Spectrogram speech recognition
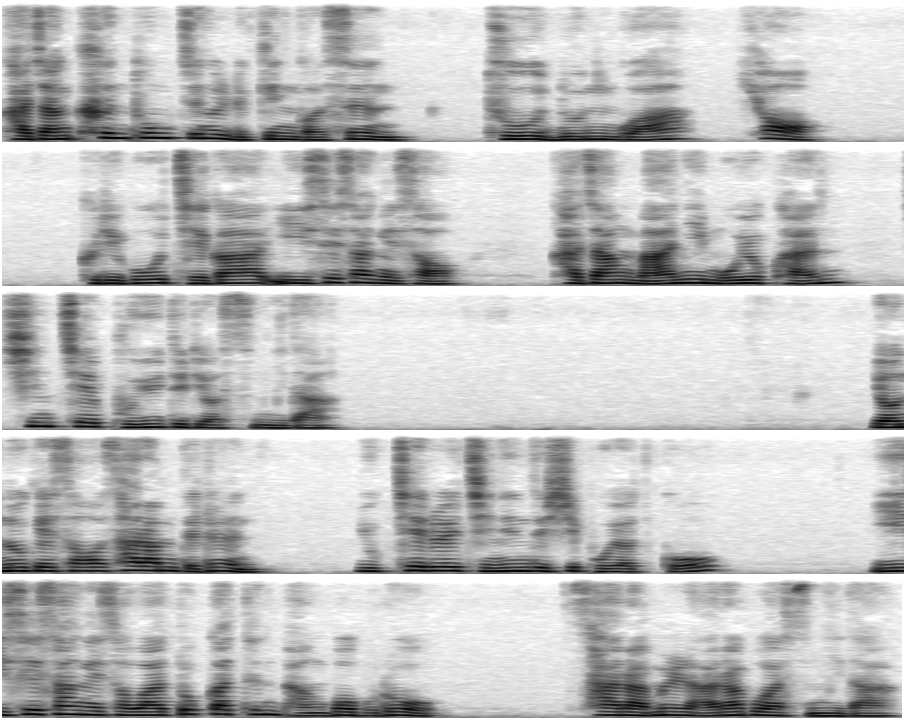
가장 큰 통증을 느낀 것은 두 눈과 혀, 그리고 제가 이 세상에서 가장 많이 모욕한 신체 부위들이었습니다. 연옥에서 사람들은 육체를 지닌 듯이 보였고 이 세상에서와 똑같은 방법으로 사람을 알아보았습니다.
